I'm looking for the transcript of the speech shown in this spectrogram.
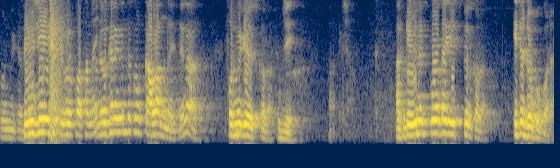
ফর্মিকা ফিনিশিং এর ক্ষেত্রে কোনো কথা নাই। মানে ওখানে কিন্তু কোনো কালার নাই তাই না? ফর্মিকা ইউজ করা। জি। আচ্ছা। আর ক্যাবিনেট পুরোটাকে স্পেল করা। এটা ডোকো করা।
